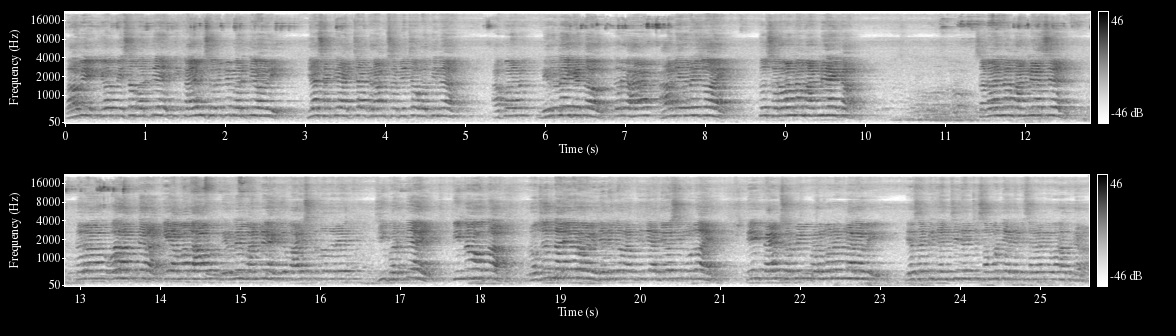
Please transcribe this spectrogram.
व्हावी किंवा पेसा भरती आहे ती कायमस्वरूपी भरती व्हावी यासाठी आजच्या ग्रामसभेच्या वतीनं आपण निर्णय घेत आहोत. तर हा हा निर्णय जो आहे तो सर्वांना मान्य आहे का? सगळ्यांना मान्य असेल? तर वर हात करा की आम्हाला हा निर्णय मान्य आहे की बावीस स्रोताद्वारे जी भरती आहे ती न होता रोजंदारीवर व्हावी जेणेकरून आमची जी आदिवासी मुलं आहेत ते कायमस्वरूपी परमनंट लागावे. यासाठी ज्यांची ज्यांची संमती आहे त्यांनी सगळ्यांनी वर हात करा.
